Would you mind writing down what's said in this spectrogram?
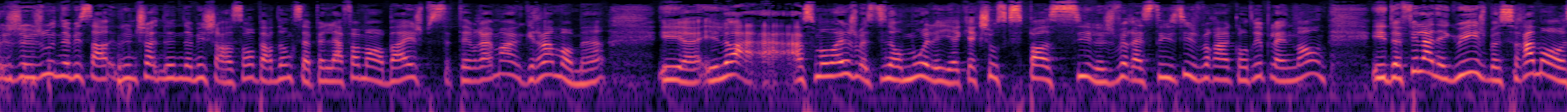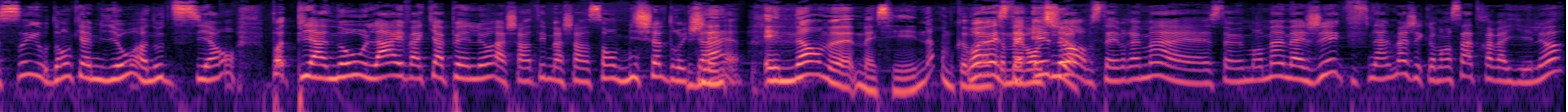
Je joue une de mes, sa- une, cha- une de mes chansons, pardon, qui s'appelle La femme en beige. Puis c'était vraiment un grand moment. Et, euh, et là, à, à ce moment-là, je me suis dit, non, moi, il y a quelque chose qui se passe ici. là. Je veux rester ici, je veux rencontrer plein de monde. Et de fil en aiguille, je me suis ramassée au Don Camillo en audition. Pas de piano, live a cappella, à chanter ma chanson Michel Drucker. Énorme, mais c'est énorme comme, Ouais, comme c'était aventure. énorme. C'était vraiment, euh, c'était un moment magique. Puis finalement, j'ai commencé à travailler là.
